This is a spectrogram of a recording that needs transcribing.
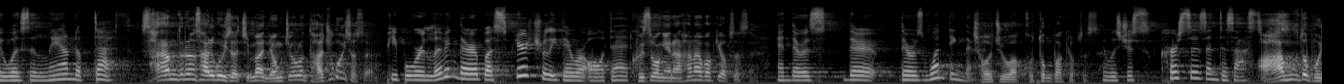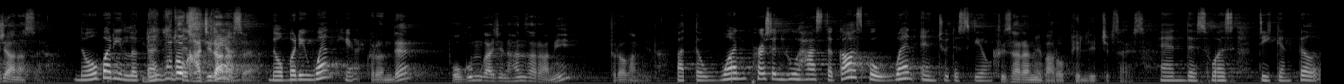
It was a land of death. 사람들은 살고 있었지만 영적으로는 다 죽어 있었어요. People were living there, but spiritually they were all dead. 그 성에는 하나밖에 없었어요. And there was there there was one thing there. 저주와 고통밖에 없었어요. It was just curses and disasters. 아무도 보지 않았어요. Nobody looked at 누구도 this 가질 land. 않았어요. Nobody went here. 그런데 복음 가진 한 사람이 들어갑니다. But the one person who has the gospel went into this field. 그 사람이 바로 빌립 집사였어요. And this was Deacon Philip.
